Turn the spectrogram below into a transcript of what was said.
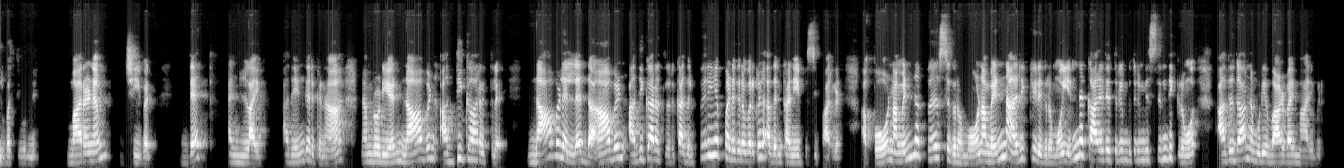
இருபத்தி ஒண்ணு. மரணம் ஜீவன் டெத் அண்ட் லைஃப் அது எங்க இருக்குன்னா நம்மளுடைய நாவன் அதிகாரத்துல. நாவல் அல்ல நாவன் அதிகாரத்துல இருக்கு. அதில் பிரியப்படுகிறவர்கள் அதன் கனியை பிசிப்பார்கள். அப்போ நம்ம என்ன பேசுகிறோமோ நம்ம என்ன அறிக்கையிடுகிறோமோ என்ன காரியத்தை திரும்பி திரும்பி சிந்திக்கிறோமோ அதுதான் நம்முடைய வாழ்வாய் மாறிவிடும்.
